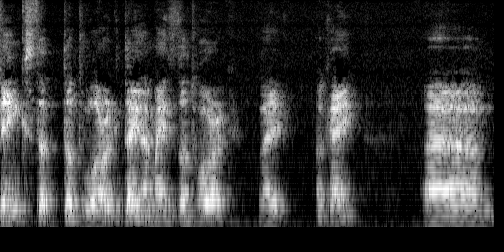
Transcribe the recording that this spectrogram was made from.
things that don't work dynamites don't work like okay um,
